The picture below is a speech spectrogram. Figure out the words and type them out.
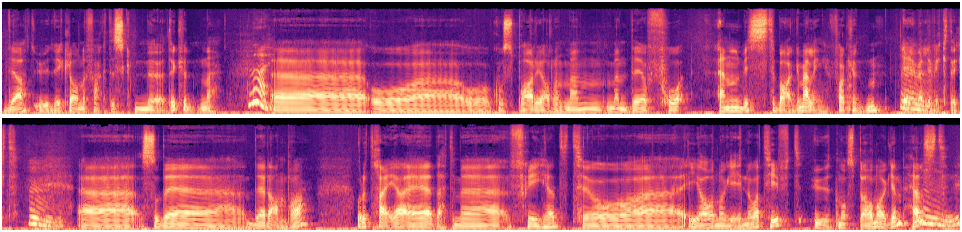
det at utviklerne faktisk møter kundene, og, og hvordan bra de gjør det, men, men det å få en viss tilbakemelding fra kunden er mm. veldig viktig. Mm. Uh, så det, det, er det andre. Og det tredje er dette med frihet til å uh, gjøre noe innovativt uten å spørre noen, helst. Mm.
